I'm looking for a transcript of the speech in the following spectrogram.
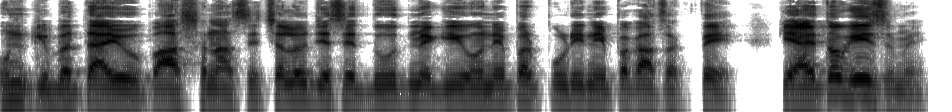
उनकी बताई उपासना से, चलो जैसे दूध में घी होने पर पूड़ी नहीं पका सकते कि है तो घी इसमें?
